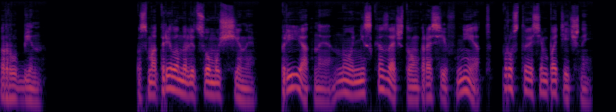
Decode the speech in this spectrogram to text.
рубин. Посмотрела на лицо мужчины. Приятное, но не сказать, что он красив. Нет, просто симпатичный.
